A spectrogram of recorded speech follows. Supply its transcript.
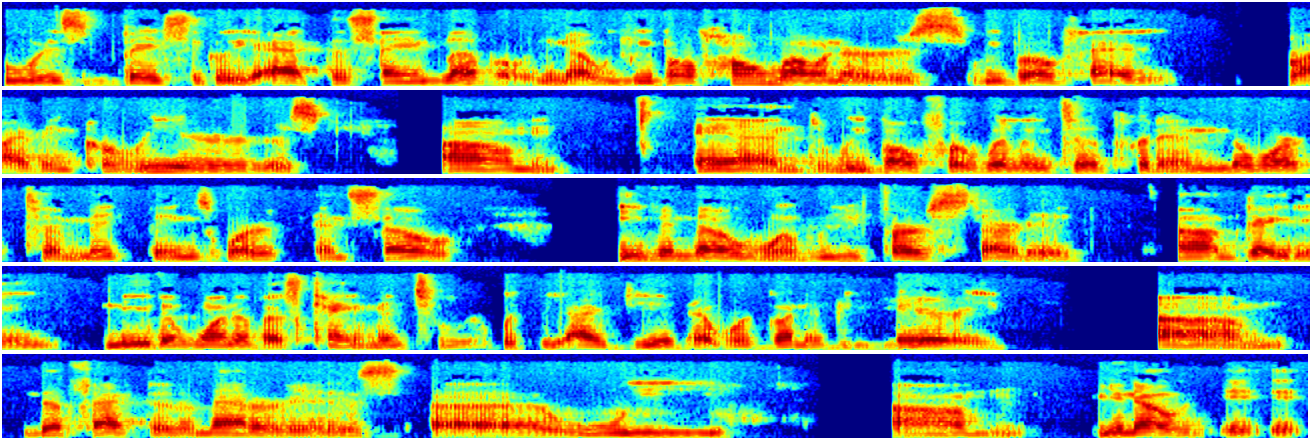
who was basically at the same level. You know, we both homeowners, we both had thriving careers. Um, and we both were willing to put in the work to make things work. And so even though when we first started um, dating, neither one of us came into it with the idea that we're going to be married. Um, the fact of the matter is, uh, we, um, you know, it, it,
